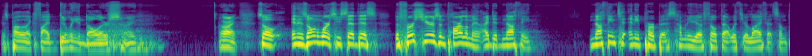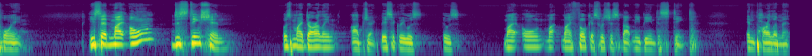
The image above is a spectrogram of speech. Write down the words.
It's probably like $5 billion, right? All right. So, in his own words, he said this The first years in parliament, I did nothing, nothing to any purpose. How many of you have felt that with your life at some point? He said, My own distinction was my darling object. Basically, was it was my own my, my focus was just about me being distinct in parliament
